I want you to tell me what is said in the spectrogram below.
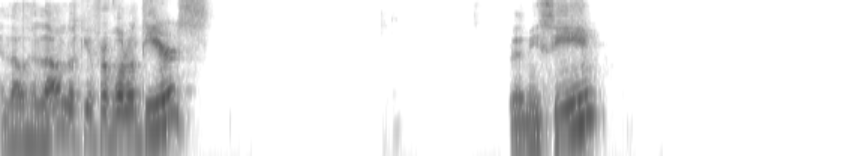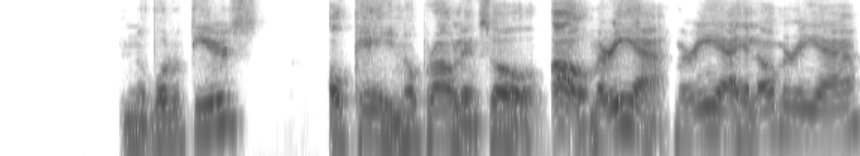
Hello, hello. Looking for volunteers? Let me see. No volunteers? Okay, no problem. So, oh, Maria, Maria. Hello, Maria.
